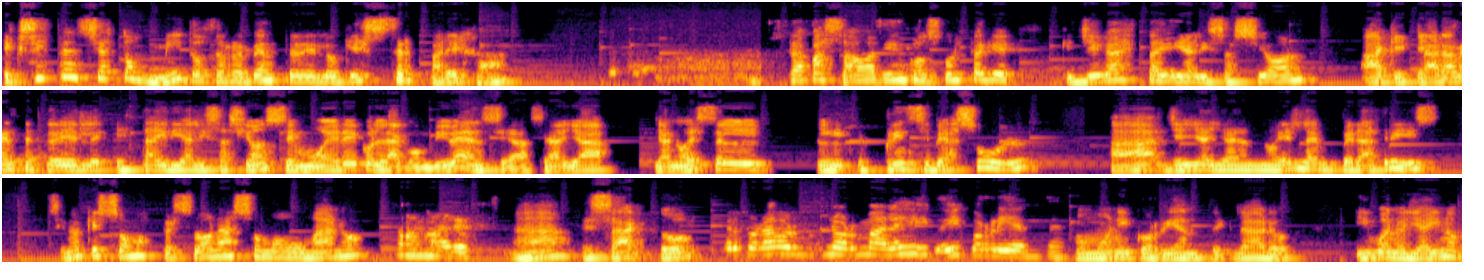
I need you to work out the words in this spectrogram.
existen ciertos mitos de repente de lo que es ser pareja. ¿Te ha pasado a ti en consulta que, que llega esta idealización? a que claramente esta, esta, idealización se muere con la convivencia. O sea, ya, ya no es el, el, príncipe azul, ah, y ella ya no es la emperatriz, sino que somos personas, somos humanos. Normales. Ah, exacto. Personas normales y, y corrientes. Común y corriente, claro. Y bueno, y ahí nos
